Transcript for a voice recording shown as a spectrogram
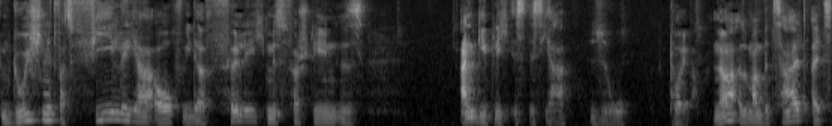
im Durchschnitt, was viele ja auch wieder völlig missverstehen, ist, angeblich ist es ja so teuer. Ne? Also man bezahlt als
